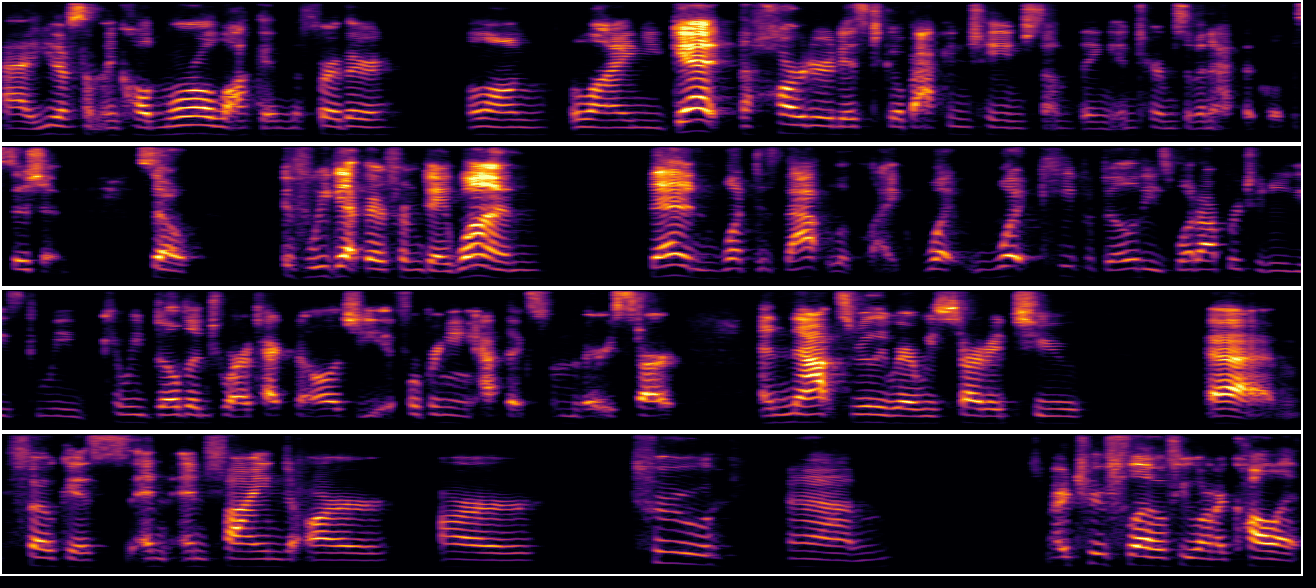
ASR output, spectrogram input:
Uh, you have something called moral lock-in. The further along the line you get, the harder it is to go back and change something in terms of an ethical decision. So if we get there from day one, then what does that look like? What what capabilities what opportunities can we can we build into our technology if we're bringing ethics from the very start? And that's really where we started to um, focus and and find our our true um, our true flow if you want to call it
